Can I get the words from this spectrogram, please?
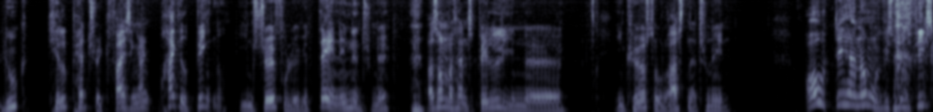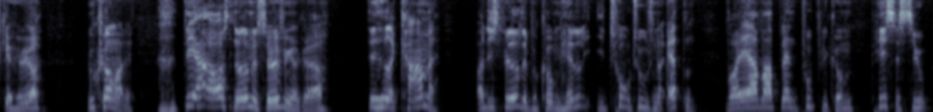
Luke Kilpatrick faktisk engang brækket benet i en surfulykke dagen inden en turné. og så måtte han spille i en, øh, i en kørestol resten af turnéen. Og det her nummer, vi specifikt skal høre, nu kommer det. Det har også noget med surfing at gøre. Det hedder Karma, og de spillede det på Copenhagen i 2018, hvor jeg var blandt publikum pisse stiv,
